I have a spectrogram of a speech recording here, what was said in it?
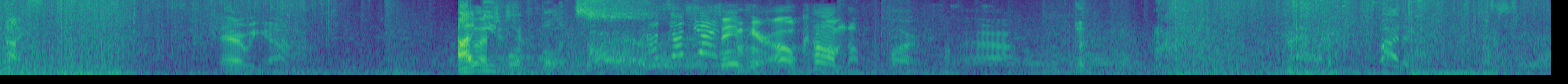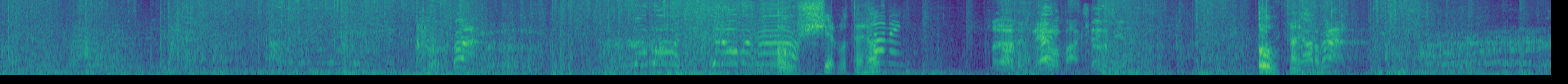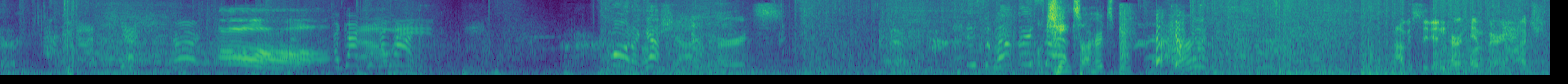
Nice! There we go. I Well, need more just- bullets. Not done yet. Same here. Oh, come the far. Ah. Someone! Get over here! Oh shit, what the hell? Coming. Oh, there's an ammo box next to you. Oh, nice. Got him! Oh! I got you. Hang on. Come on, I got you! Shot hurts. I need some help, Oh, ASAP! chainsaw hurts me. Obviously didn't hurt him very much.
